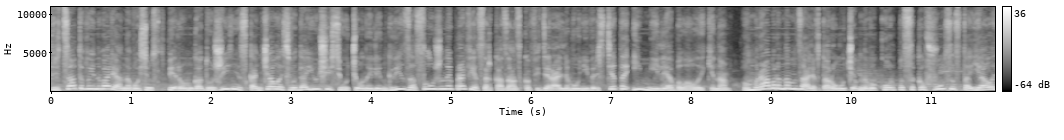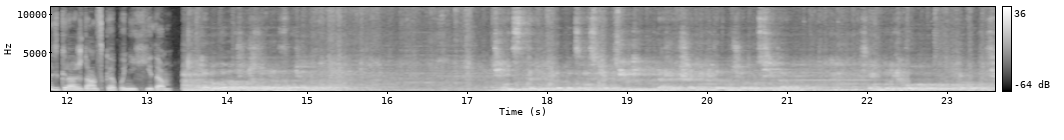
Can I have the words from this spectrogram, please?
30 января на 81 году жизни скончалась выдающийся ученый-лингвист, заслуженный профессор Казанского федерального университета Эмилия Балалыкина. В мраморном зале второго учебного корпуса КФУ состоялась гражданская панихида. Я была теннисты в определенном смысле даже решать какие-то рабочие вопросы всегда с ним легко работать.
